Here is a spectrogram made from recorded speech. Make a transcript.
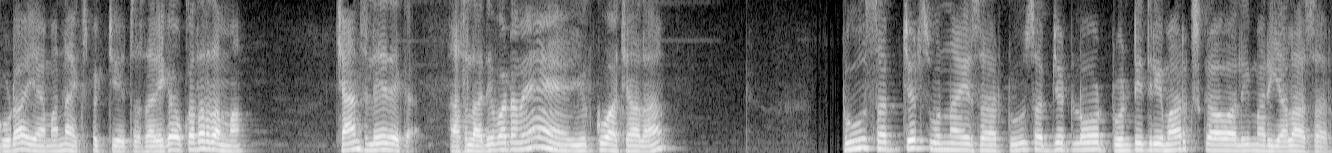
కూడా ఏమన్నా ఎక్స్పెక్ట్ చేయొచ్చా? సార్ ఇక కుదరదమ్మా. ఛాన్స్ లేదేక అసలు అది ఇవ్వటమే ఎక్కువ చాలా. టూ సబ్జెక్ట్స్ ఉన్నాయి సార్. టూ సబ్జెక్ట్లో ట్వంటీ త్రీ మార్క్స్ కావాలి. మరి ఎలా సార్?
